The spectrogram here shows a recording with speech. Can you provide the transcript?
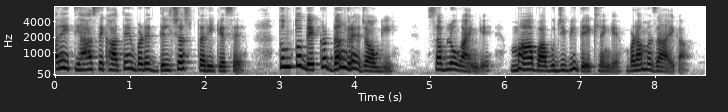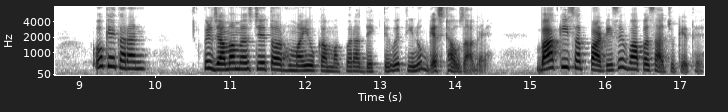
अरे इतिहास दिखाते हैं बड़े दिलचस्प तरीके से। तुम तो देखकर दंग रह जाओगी। सब लोग आएँगे। माँ बाबूजी भी देख लेंगे। बड़ा मज़ा आएगा। ओके, करण। फिर जामा मस्जिद और हुमायूं का मकबरा देखते हुए तीनों गेस्ट हाउस आ गए। बाकी सब पार्टी से वापस आ चुके थे।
